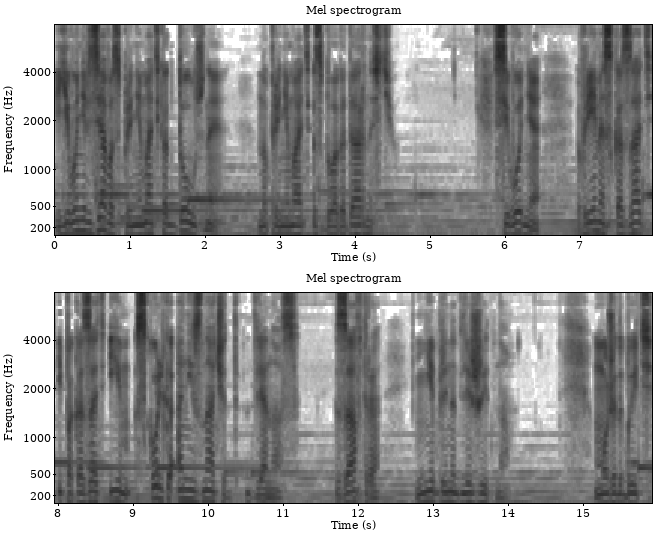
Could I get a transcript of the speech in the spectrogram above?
Его нельзя воспринимать как должное, но принимать с благодарностью. Сегодня время сказать и показать им, сколько они значат для нас. Завтра не принадлежит нам. Может быть,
